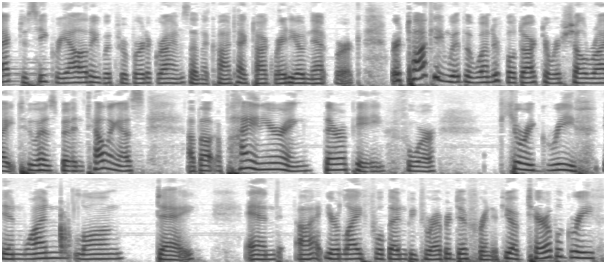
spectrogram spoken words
Back to Seek Reality with Roberta Grimes on the Contact Talk Radio Network. We're talking with the wonderful Dr. Rochelle Wright, who has been telling us about a pioneering therapy for curing grief in one long day. And uh, your life will then be forever different. If you have terrible grief,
